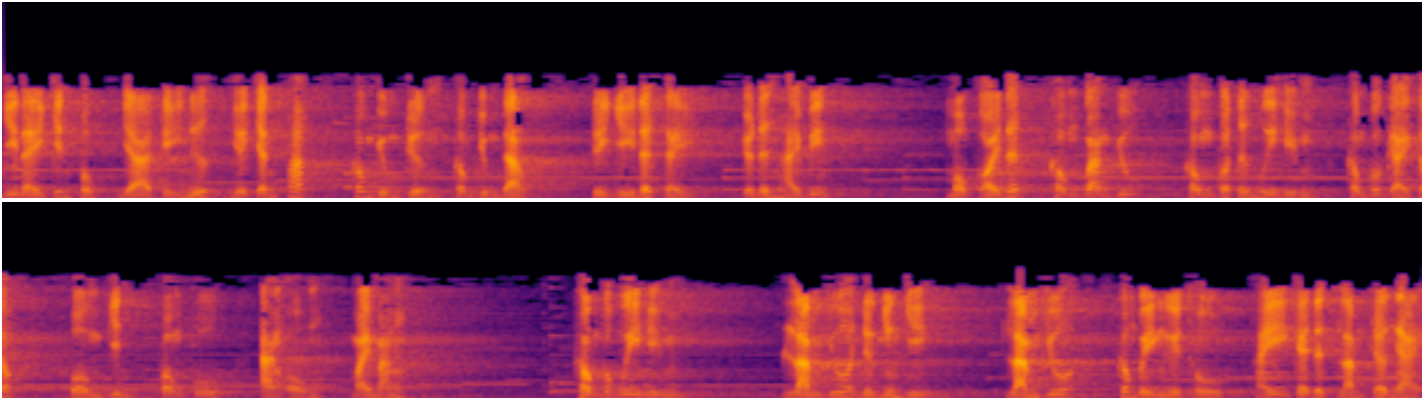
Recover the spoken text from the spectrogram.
Vị này chinh phục và trị nước với chánh pháp, không dùng trường, không dùng đao, trị vì đất này cho đến hải biên. Một cõi đất không quan du, không có tướng nguy hiểm, không có gai góc, phồn vinh, phong phú, an ổn, may mắn. Không có nguy hiểm. Làm vua được những gì? Làm vua không bị người thù hay kẻ địch làm trở ngại.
